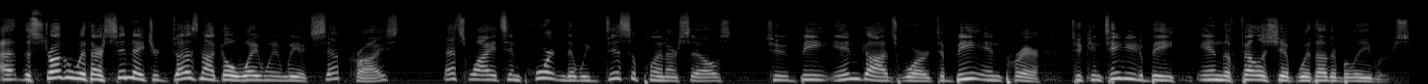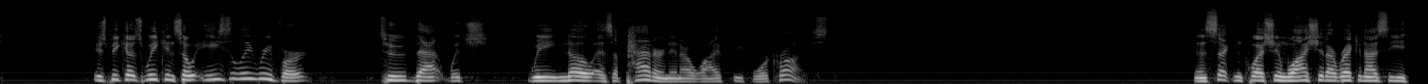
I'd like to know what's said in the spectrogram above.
Uh, the struggle with our sin nature does not go away when we accept Christ. That's why it's important that we discipline ourselves to be in God's Word, to be in prayer, to continue to be in the fellowship with other believers. Is because we can so easily revert to that which we know as a pattern in our life before Christ. And the second question why should I recognize the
